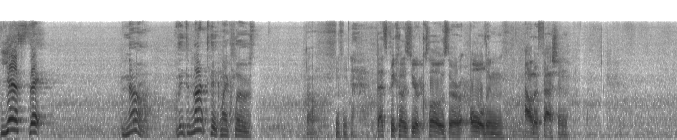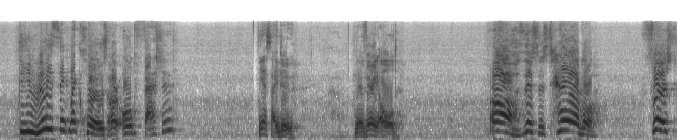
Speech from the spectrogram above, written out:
Yes, they. No, they did not take my clothes. Oh. That's because your clothes are old and out of fashion. Do you really think my clothes are old fashioned? Yes, I do. They're very old. Oh, this is terrible. First,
